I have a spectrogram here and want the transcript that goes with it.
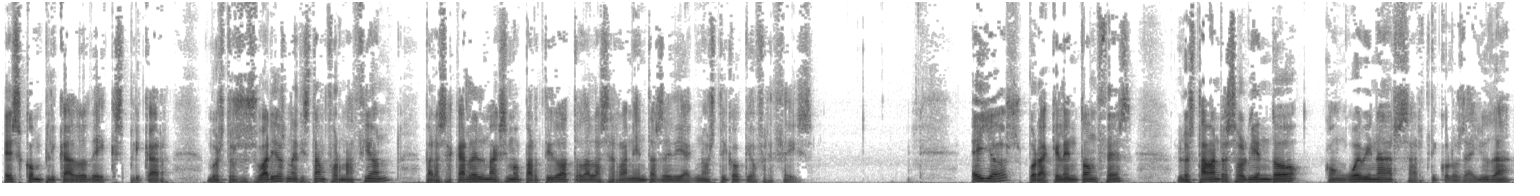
Es complicado de explicar. Vuestros usuarios necesitan formación para sacarle el máximo partido a todas las herramientas de diagnóstico que ofrecéis. Ellos, por aquel entonces, lo estaban resolviendo con webinars, artículos de ayuda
